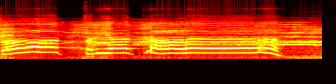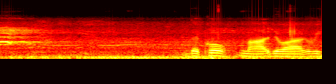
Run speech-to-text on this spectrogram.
ਸਤਿ ਸ੍ਰੀ ਅਕਾਲ। ਦੇਖੋ, ਨਾਲ ਜਵਾਕ ਵੀ।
